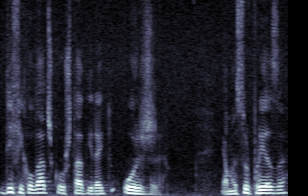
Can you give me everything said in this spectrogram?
dificuldades com o Estado de Direito hoje. É uma surpresa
